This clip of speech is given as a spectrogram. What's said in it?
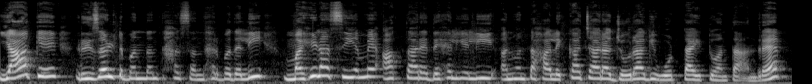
ಯಾಕೆ ರಿಸಲ್ಟ್ ಬಂದಂತಹ ಸಂದರ್ಭದಲ್ಲಿ ಮಹಿಳಾ ಸಿ ಸಿಎಂಎ ಆಗ್ತಾರೆ ದೆಹಲಿಯಲ್ಲಿ ಅನ್ನುವಂತಹ ಲೆಕ್ಕಾಚಾರ ಜೋರಾಗಿ ಓಡ್ತಾ ಇತ್ತು ಅಂತ ಅಂದ್ರೆ,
